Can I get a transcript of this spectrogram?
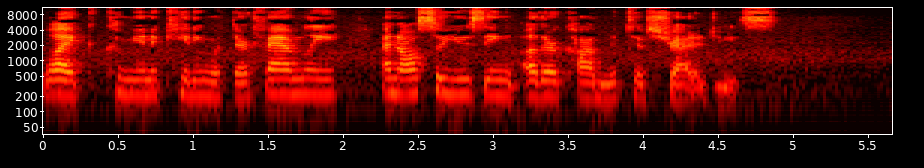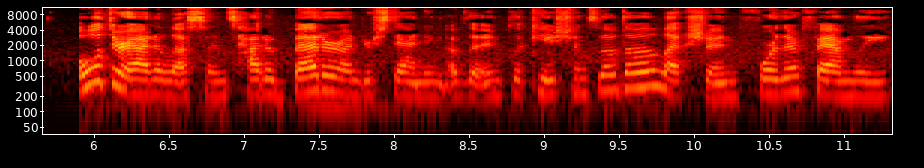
like communicating with their family and also using other cognitive strategies. Older adolescents had a better understanding of the implications of the election for their family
